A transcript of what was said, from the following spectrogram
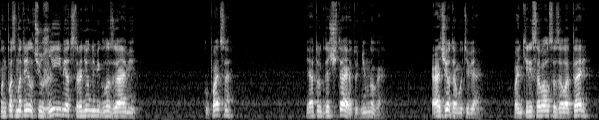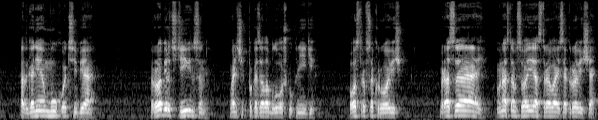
Он посмотрел чужими отстраненными глазами. «Купаться?» «Я только дочитаю тут немного». «А что там у тебя?» Поинтересовался золотарь, отгоняя муху от себя. Роберт Стивенсон. Мальчик показал обложку книги. Остров сокровищ. Бросай, у нас там свои острова и сокровища.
